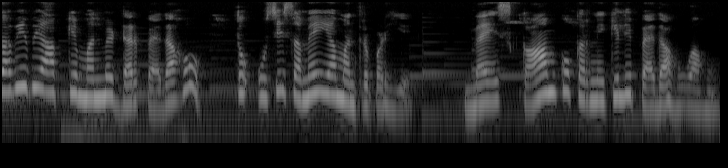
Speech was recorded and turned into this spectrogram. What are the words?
कभी भी आपके मन में डर पैदा हो तो उसी समय यह मंत्र पढ़िए। मैं इस काम को करने के लिए पैदा हुआ हूँ।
